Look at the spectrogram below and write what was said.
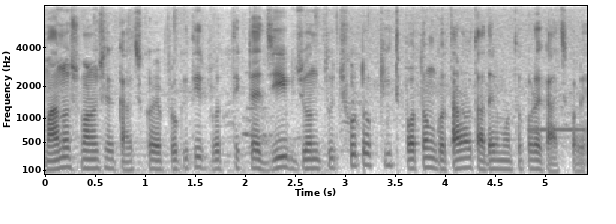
মানুষ মানুষের কাজ করে, প্রকৃতির প্রত্যেকটা জীব, জন্তু, ছোট কীট, পতঙ্গ, তারাও তাদের মতো করে কাজ করে।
